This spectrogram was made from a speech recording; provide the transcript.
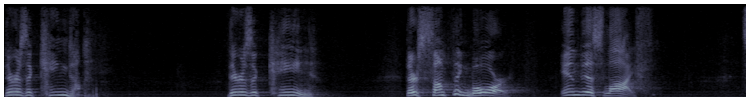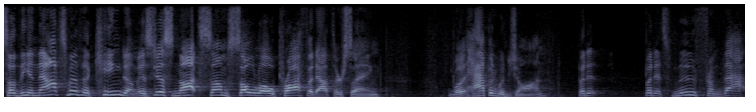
there is a kingdom. There is a king. There's something more in this life. So the announcement of the kingdom is just not some solo prophet out there saying, well, it happened with John, but, it, but it's moved from that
